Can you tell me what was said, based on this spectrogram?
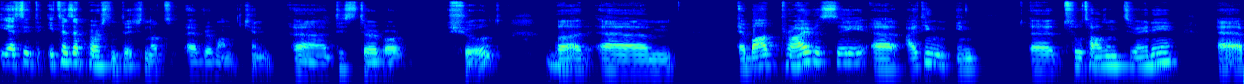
yes, it, it has a percentage. Not everyone can uh, disturb or should, but um, about privacy, uh, I think in uh, 2020, uh,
